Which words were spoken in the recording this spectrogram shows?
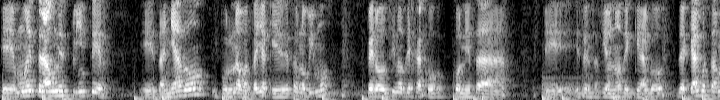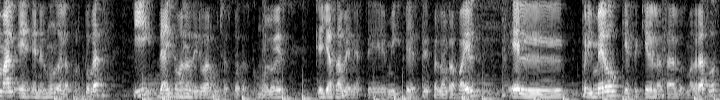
eh, muestra un Splinter eh, dañado por una batalla que eso no vimos, pero sí nos deja con, esa eh, sensación, ¿no? De que algo, de que algo está mal en, el mundo de las tortugas y de ahí se van a derivar muchas cosas, como lo es que ya saben, este, este, perdón, Rafael, el primero que se quiere lanzar a los madrazos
